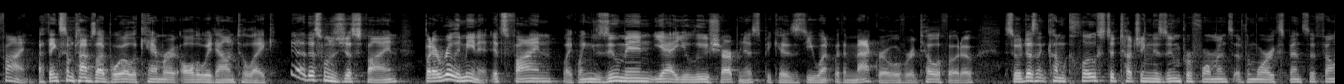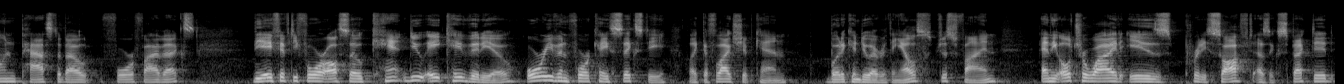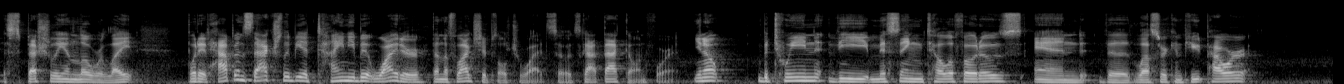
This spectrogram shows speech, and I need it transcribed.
fine. I think sometimes I boil the camera all the way down to like, yeah, this one's just fine, but I really mean it. It's fine. Like when you zoom in, yeah, you lose sharpness because you went with a macro over a telephoto. So it doesn't come close to touching the zoom performance of the more expensive phone past about 4 or 5x. The A54 also can't do 8K video or even 4K 60 like the flagship can, but it can do everything else just fine. And the ultra wide is pretty soft as expected, especially in lower light but it happens to actually be a tiny bit wider than the flagship's ultra wide, so it's got that going for it. You know, between the missing telephotos and the lesser compute power,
